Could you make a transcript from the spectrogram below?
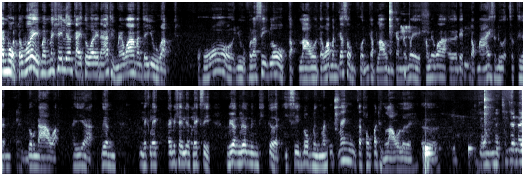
กันหมดนะเว้ยมันไม่ใช่เรื่องไกลตัวเลยนะ ถึงแม้ว่ามันจะอยู่แบบโอ้โห อยู่คนละซีกโลกกับเรา แต่ว่ามันก็ส่งผลกับเราเหมือนกันนะเว้ยเขาเรียกว่าเออเด็ดดอกไม้สะดุดสะเทือนถึงดวงดาวอะไอ้เหี้ยเรื่องเล็กๆไอ้ยไม่ใช่เรื่องเล็กสิเรื่องเรื่องหนึ่งที่เกิดอีกซีกโลกหนึ่งมันแม่งกระทบมาถึงเราเลย เอออ ย่างที่จะได้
